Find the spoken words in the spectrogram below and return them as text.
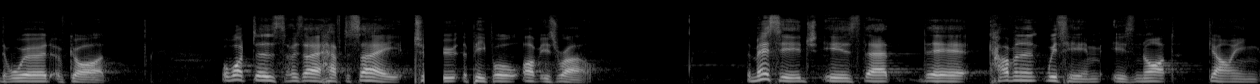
the word of God. Well, what does Hosea have to say to the people of Israel? The message is that their covenant with him is not going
